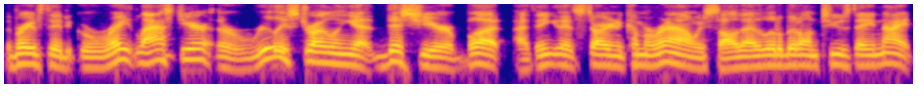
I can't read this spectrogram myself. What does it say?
the Braves did great last year. They're really struggling yet this year, but I think that's starting to come around. We saw that a little bit on Tuesday night,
